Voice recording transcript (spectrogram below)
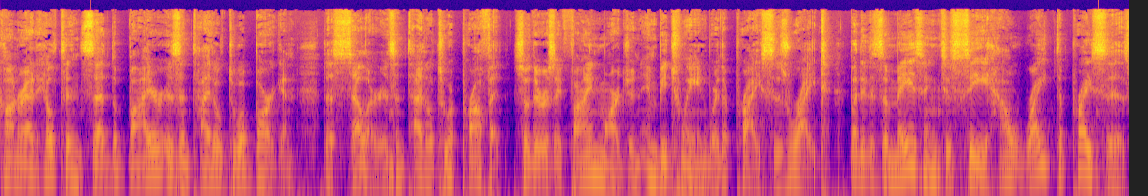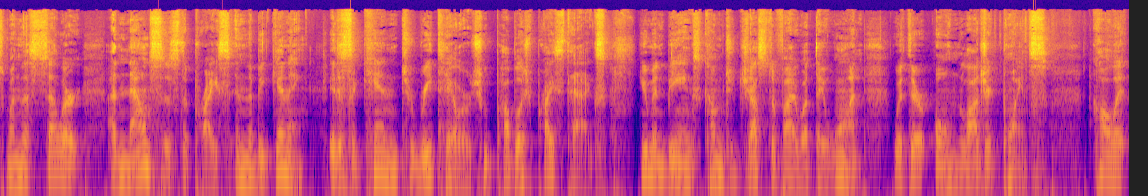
Conrad Hilton said the buyer is entitled to a bargain, the seller is entitled to a profit. So there is a fine margin in between where the price is right. But it is amazing to see how right the price is when the seller announces the price in the beginning. It is akin to retailers who publish price tags. Human beings come to justify what they want with their own logic points. Call it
